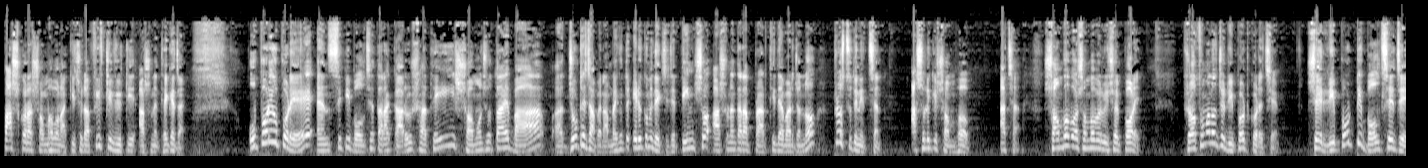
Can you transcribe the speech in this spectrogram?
পাশ করার সম্ভাবনা কিছুটা ফিফটি ফিফটি আসনে থেকে যায়। উপরে উপরে এনসিপি বলছে তারা কারোর সাথেই সমঝোতায় বা জোটে যাবে না। আমরা কিন্তু এরকমই দেখছি যে তিনশো আসনে তারা প্রার্থী দেওয়ার জন্য প্রস্তুতি নিচ্ছেন। আসলে কি সম্ভব? আচ্ছা সম্ভব অসম্ভবের বিষয় পরে। প্রথম আলো যে রিপোর্ট করেছে, সেই রিপোর্টটি বলছে যে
